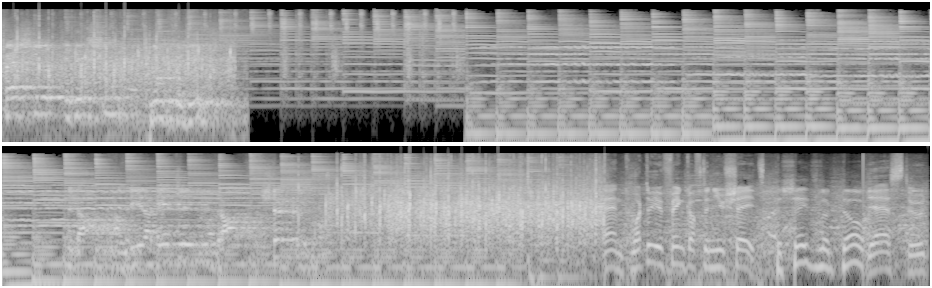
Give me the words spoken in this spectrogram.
Special Edition nur für dich. Dank, Andrea Ragettli und And what do you think of the new shades? The shades look dope. Yes, dude,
